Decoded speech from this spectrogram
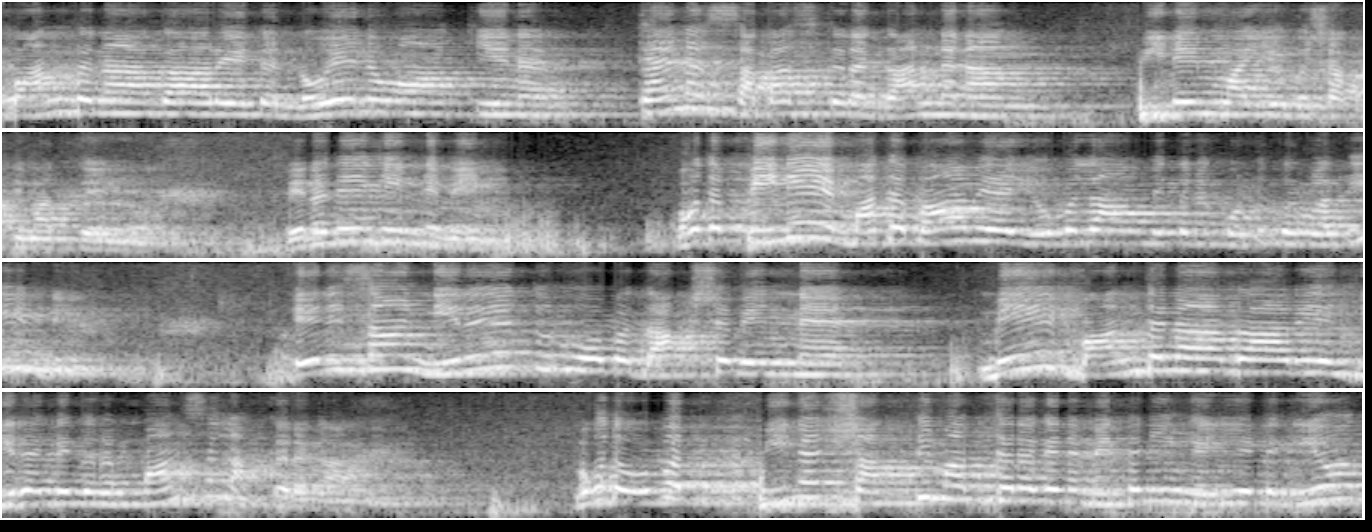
බන්ධනාගාරයට නොයනවා කියන තැන සකස් කර ගන්න නම් පිනෙන්මයි ඔබ ශක්තිමත් වෙන්න වෙන දෙයකින් නෙමෙයි. මොකද පිනේ මත භාවයයි ඔබලාව මෙතන කොටු කරලා තියෙන්නේ. ඒ නිසා නිරතුරුව ඔබ දක්ෂ වෙන්න මේ බන්ධනාගාරයේ හිරගෙදර පන්සලක් කරගන්න. මොකද ඔබ පින ශක්තිමත් කරගෙන මෙතනින් එළියට ගියොත්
